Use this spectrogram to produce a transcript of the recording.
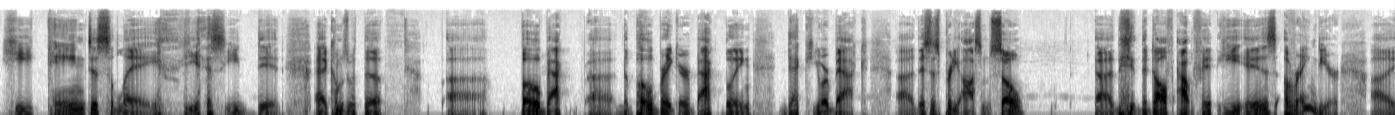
He came to slay. yes, he did. Uh, it comes with the uh, bow back, uh, the bow breaker back bling deck your back. Uh, this is pretty awesome. So, uh, the the Dolph outfit, he is a reindeer, uh,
